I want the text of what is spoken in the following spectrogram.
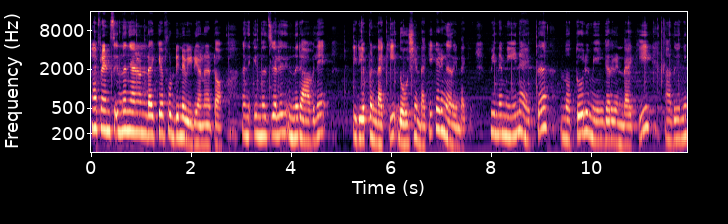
ഹായ് ഫ്രണ്ട്സ് ഇന്ന് ഞാൻ ഉണ്ടാക്കിയ ഫുഡിന്റെ വീഡിയോ ആണ് കേട്ടോ. ഇന്ന് വെച്ചാൽ ഇന്ന് രാവിലെ ഇടിയപ്പം ഉണ്ടാക്കി ദോശ ഉണ്ടാക്കി കിഴങ്ങറി ഉണ്ടാക്കി. പിന്നെ മീനായിട്ട് നൊത്തോലു മീൻ കറി ഉണ്ടാക്കി. അത് കഴിഞ്ഞ്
